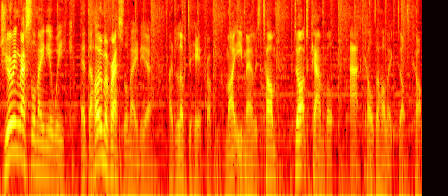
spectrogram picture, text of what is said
during WrestleMania week at the home of WrestleMania, I'd love to hear from you. My email is tom.campbell at cultaholic.com.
